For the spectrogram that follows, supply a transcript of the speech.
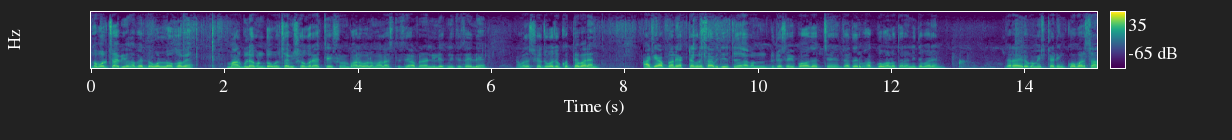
ডবল চাবি হবে ডবল লক হবে। মালগুলো এখন ডবল চাবি সহ করা যাচ্ছে। এই সময় ভালো ভালো মাল আসতেছে। আপনারা নিলে নিতে চাইলে আমাদের সাথে যোগাযোগ করতে পারেন। আগে আপনার একটা করে চাবি দিতে, এখন দুটো চাবি পাওয়া যাচ্ছে। যাদের ভাগ্য ভালো, তারা নিতে পারেন। যারা এরকম স্টার্টিং কভার চান,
